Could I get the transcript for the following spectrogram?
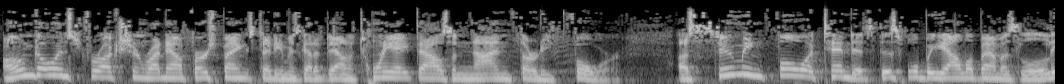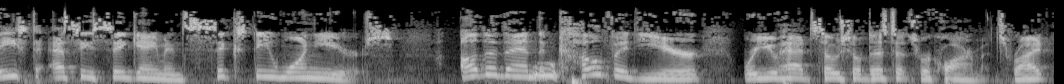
ongoing instruction right now, First Bank Stadium has got it down to 28,934. Assuming full attendance, this will be Alabama's least SEC game in 61 years. Other than the COVID year where you had social distance requirements, right?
